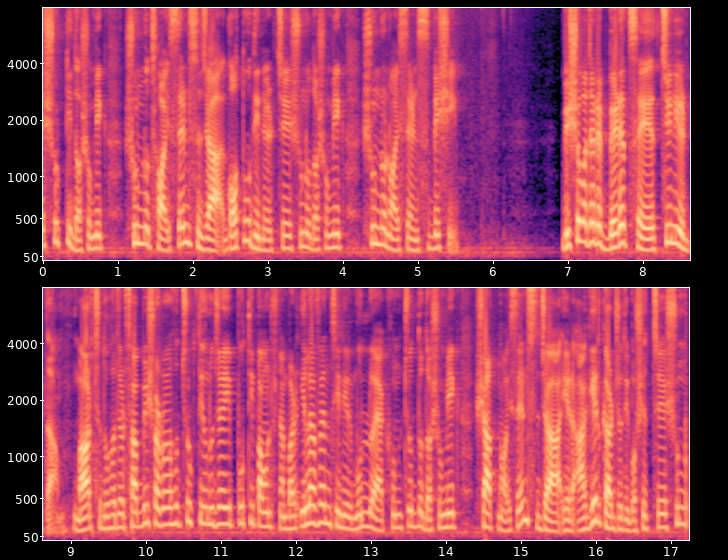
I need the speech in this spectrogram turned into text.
তেষট্টি দশমিক শূন্য ছয় সেন্টস, যা গত দিনের চেয়ে শূন্য দশমিক শূন্য নয় সেন্টস বেশি। বিশ্ববাজারে বেড়েছে চিনির দাম। মার্চ দু হাজার সরবরাহ চুক্তি অনুযায়ী প্রতি পাউন্ড নাম্বার ইলেভেন চিনির মূল্য এখন চোদ্দ দশমিক সাত নয় সেন্টস, যা এর আগের কার্যদিবসের চেয়ে শূন্য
